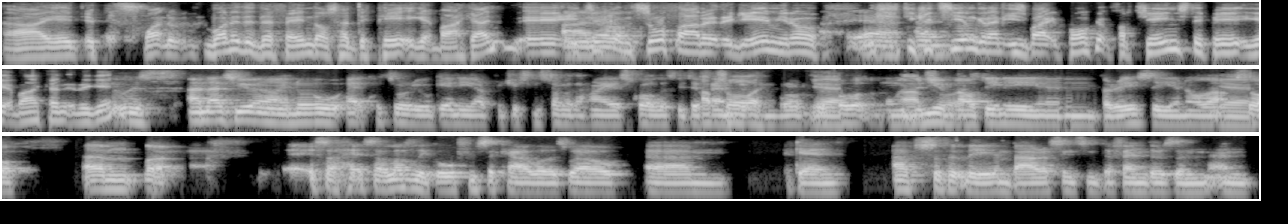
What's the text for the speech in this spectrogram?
Aye, it, it, one, one of the defenders had to pay to get back in. He, he took him so far out of the game, you know. yeah, you could see him going into his back pocket for change to pay to get back into the game. It was, and as you and I know, Equatorial Guinea are producing some of the highest quality defenders Absolutely. in world Yeah. football at the moment. The new. Maldini and Baresi and all that. Yeah. So, um, but it's a it's a lovely goal from Sakala as well. Um, again, absolutely embarrassing some defenders and and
